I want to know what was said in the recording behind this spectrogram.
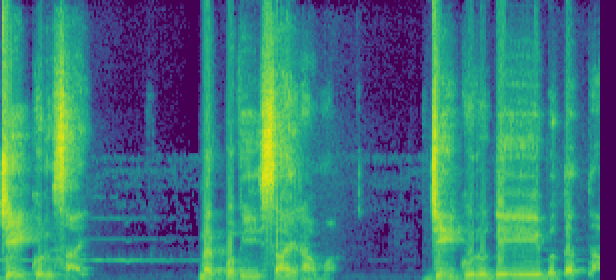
ஜெய் குரு சாய் நற்பவி சாய்ராமா ஜெய் குரு தேவ தத்தா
